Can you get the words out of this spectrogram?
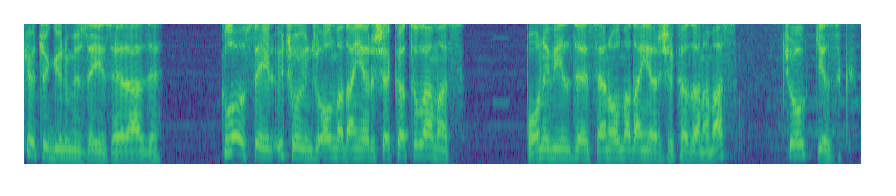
kötü günümüzdeyiz herhalde. Closedale 3 oyuncu olmadan yarışa katılamaz. Ponyville'de sen olmadan yarışı kazanamaz. Çok yazık.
